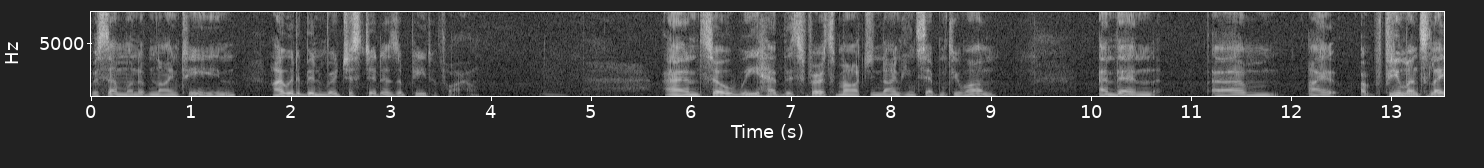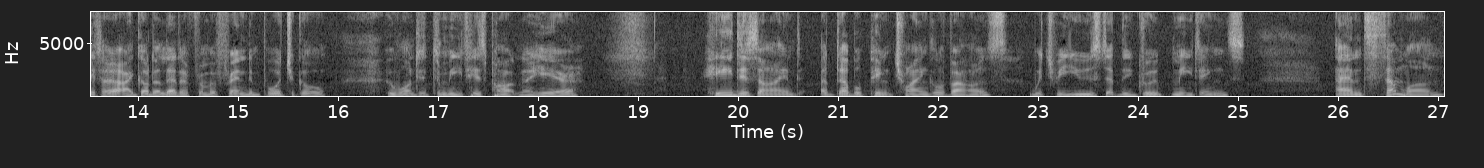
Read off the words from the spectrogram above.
with someone of 19, I would have been registered as a pedophile. And so we had this first march in 1971, and then um, I, a few months later, I got a letter from a friend in Portugal who wanted to meet his partner here. He designed a double pink triangle vase, which we used at the group meetings, and someone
